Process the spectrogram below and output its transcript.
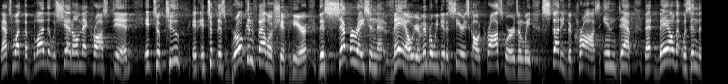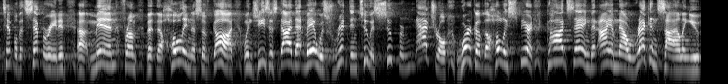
That's what the blood that was shed on that cross did. It took two, it, it took this broken fellowship here, this separation, that veil. You remember we did a series called Crosswords and we studied the cross in depth. That veil that was in the temple that separated uh, men from the, the holiness of God. When Jesus died, that veil was ripped into a supernatural work of the Holy Spirit. God saying that I am now reconciling you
